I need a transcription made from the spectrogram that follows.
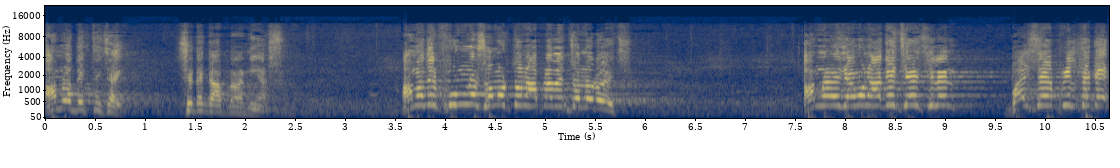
আমরা দেখতে চাই সেটাকে আপনারা নিয়ে আসুন আমাদের পূর্ণ সমর্থন আপনাদের জন্য রয়েছে আপনারা যেমন আগে চেয়েছিলেন, বাইশে এপ্রিল থেকে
